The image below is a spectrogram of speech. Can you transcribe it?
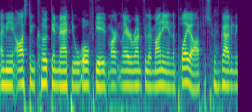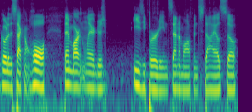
I mean, Austin Cook and Matthew Wolff gave Martin Laird a run for their money in the playoffs, with having to go to the second hole. Then Martin Laird just easy birdie and sent him off in style. So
